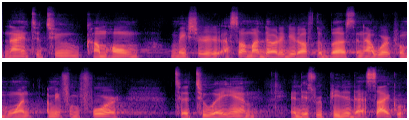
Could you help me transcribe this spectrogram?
9 to 2, come home, make sure I saw my daughter get off the bus, and I worked from 1, I mean from 4 to 2 a.m., and just repeated that cycle.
